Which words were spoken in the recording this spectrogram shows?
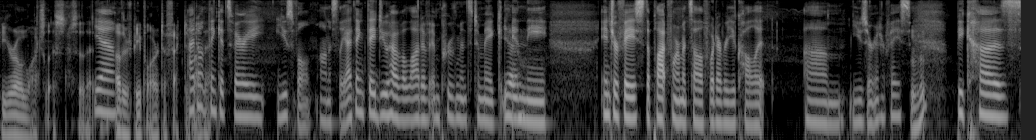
to your own watch list so that Yeah. other people aren't affected. I by don't that. think it's very useful, honestly. I think they do have a lot of improvements to make Yeah. in the interface, the platform itself, whatever you call it, um, user interface, Mhm. because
